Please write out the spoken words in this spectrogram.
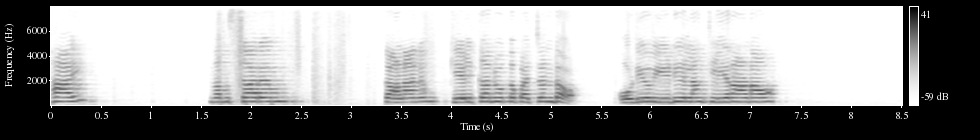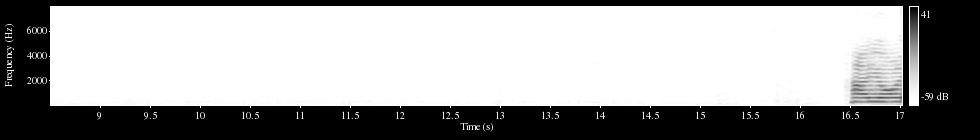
ഹായ്. നമസ്കാരം. കാണാനും കേൾക്കാനും ഒക്കെ പറ്റണ്ടോ ഓഡിയോ വീഡിയോ എല്ലാം ക്ലിയർ ആണോ? Hi all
